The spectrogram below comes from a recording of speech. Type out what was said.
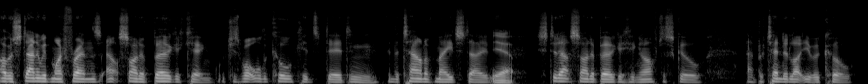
I was standing with my friends outside of Burger King, which is what all the cool kids did hmm. in the town of Maidstone. Yeah. stood outside of Burger King after school and pretended like you were cool.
